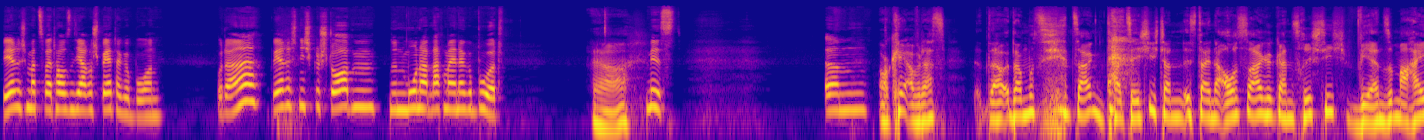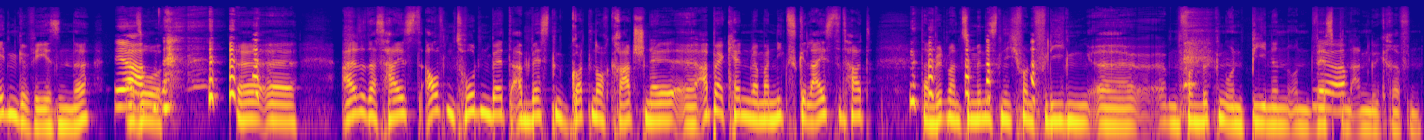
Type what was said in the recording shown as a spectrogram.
wäre ich mal 2000 Jahre später geboren. Oder ah, wäre ich nicht gestorben einen Monat nach meiner Geburt. Ja. Mist. Ähm, Okay, aber das, da, da muss ich jetzt sagen, tatsächlich, dann ist deine Aussage ganz richtig, wären sie mal Heiden gewesen, ne? ja. Also, äh, äh, also das heißt, auf dem Totenbett am besten Gott noch gerade schnell äh, aberkennen, wenn man nichts geleistet hat. Dann wird man zumindest nicht von Fliegen, äh, ähm, von Mücken und Bienen und Ja. Wespen angegriffen.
